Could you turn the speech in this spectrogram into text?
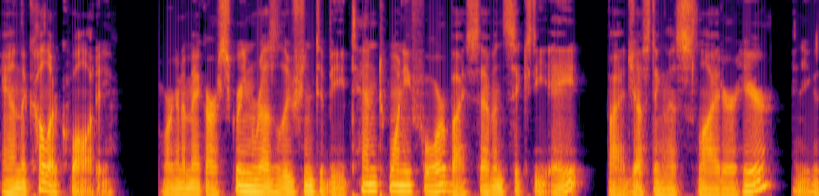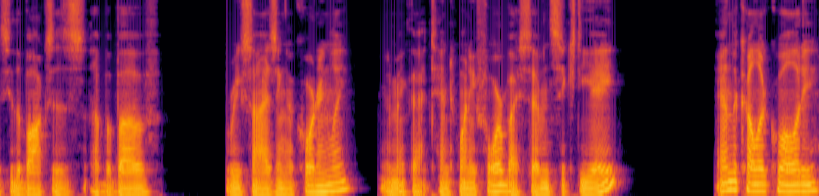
and the color quality. We're going to make our screen resolution to be 1024 by 768 by adjusting this slider here and you can see the boxes up above resizing accordingly. I'm going to make that 1024 by 768 and the color quality,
